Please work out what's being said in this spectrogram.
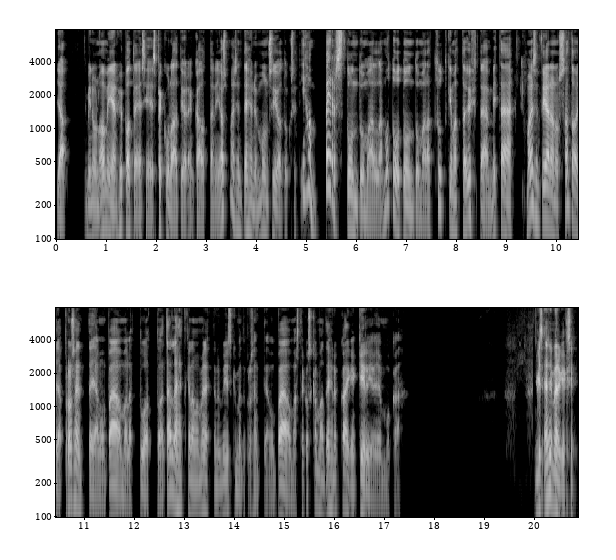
ja minun omien hypoteesien ja spekulaatioiden kautta, niin jos mä olisin tehnyt mun sijoitukset ihan perstuntumalla, mututuntumalla, tutkimatta yhtään mitään, mä olisin tienannut satoja prosentteja mun pääomalle tuottoa. Tällä hetkellä mä oon menettänyt 50 prosenttia mun pääomasta, koska mä oon tehnyt kaiken kirjojen mukaan. Siis esimerkiksi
